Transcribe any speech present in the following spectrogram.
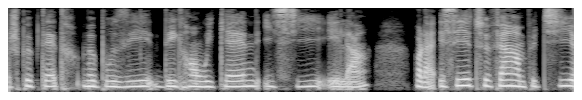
je peux peut-être me poser des grands week-ends ici et là. Voilà, essayer de se faire un petit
